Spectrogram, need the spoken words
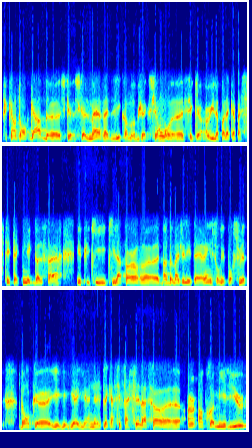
Puis quand on regarde euh, ce que ce que le maire a dit comme objection, euh, c'est qu'un, il n'a pas la capacité technique de le faire, et puis qu'il a peur d'endommager les terrains sur les poursuites. Donc il y, a, une réplique assez facile à ça. un, en premier lieu,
